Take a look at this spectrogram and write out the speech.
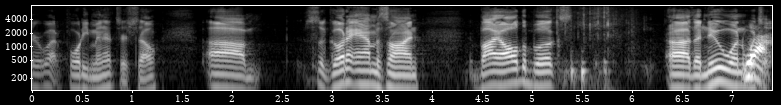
there what forty minutes or so. Um, so go to Amazon, buy all the books. Uh, the new one, which, Yeah.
